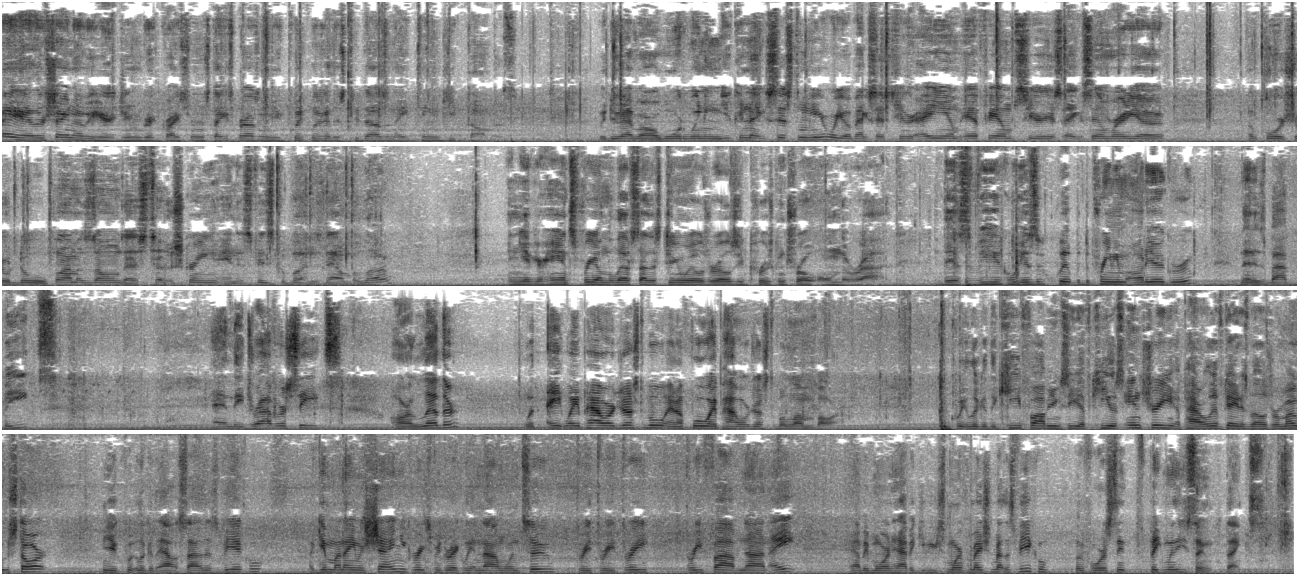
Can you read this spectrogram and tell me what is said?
Hey uh, Heather, Shane over here Jimmy Britt Chrysler and Statesboro. I'm going to give you a quick look at this 2018 Jeep Compass. We do have our award-winning Uconnect system here where you have access to your AM, FM, Sirius, XM radio. Of course, your dual climate zones as touchscreen and as physical buttons down below. And you have your hands free on the left side of the steering wheel as well as your cruise control on the right. This vehicle is equipped with the premium audio group that is by Beats. And the driver seats are leather with eight-way power adjustable and a four-way power adjustable lumbar. Quick look at the key fob. You can see you have keyless entry, a power lift gate, as well as remote start. You a quick look at the outside of this vehicle. Again, my name is Shane. You can reach me directly at 912-333-3598. I'll be more than happy to give you some more information about this vehicle. Look forward to speaking with you soon. Thanks.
